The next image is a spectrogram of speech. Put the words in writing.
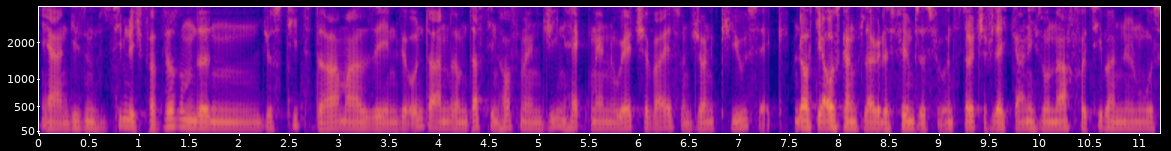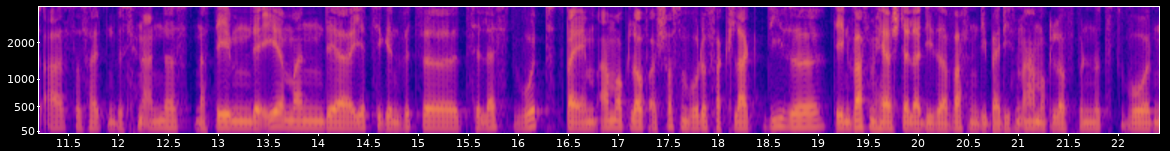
Ja, in diesem ziemlich verwirrenden Justizdrama sehen wir unter anderem Dustin Hoffman, Gene Hackman, Rachel Weisz und John Cusack. Und auch die Ausgangslage des Films ist für uns Deutsche vielleicht gar nicht so nachvollziehbar. In den USA ist das halt ein bisschen anders. Nachdem der Ehemann der jetzigen Witwe Celeste Wood beim Amoklauf erschossen wurde, verklagt diese den Waffenhersteller dieser Waffen, die bei diesem Amoklauf benutzt wurden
